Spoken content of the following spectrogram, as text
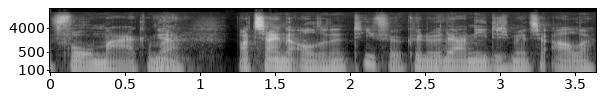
volmaken. Maar wat zijn de alternatieven? Kunnen we daar niet eens met z'n allen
